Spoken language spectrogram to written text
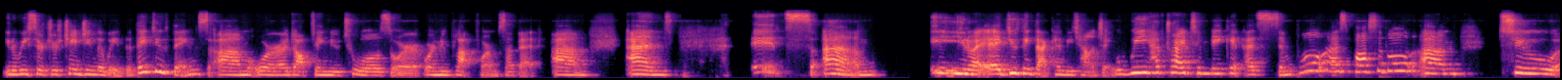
you know researchers changing the way that they do things um, or adopting new tools or or new platforms a bit. Um, and it's um, you know I, I, do think that can be challenging. We have tried to make it as simple as possible um, to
